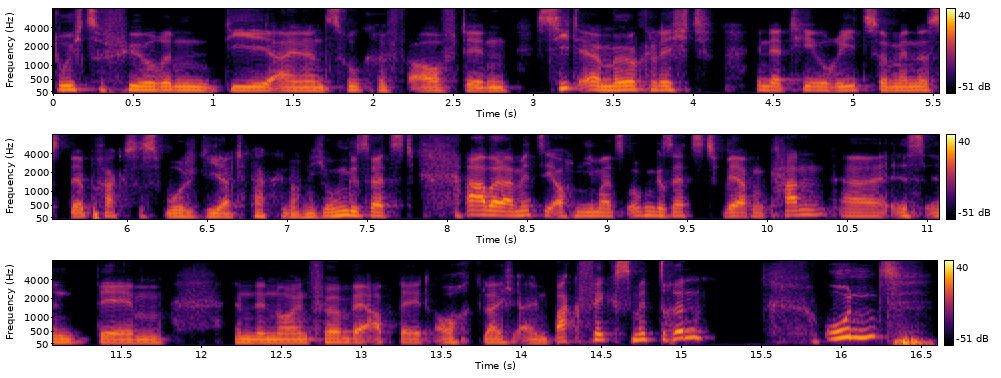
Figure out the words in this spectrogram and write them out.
durchzuführen, die einen Zugriff auf den Seed ermöglicht. In der Theorie zumindest, in der Praxis wurde die Attacke noch nicht umgesetzt. Aber damit sie auch niemals umgesetzt werden kann, äh, ist in dem, in dem neuen Firmware-Update auch gleich ein Bugfix mit drin. Und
